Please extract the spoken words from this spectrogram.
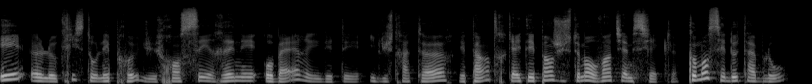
et euh, le Christ au lépreux du français René Aubert, il était illustrateur et peintre, qui a été peint justement au XXe siècle. Comment ces deux tableaux,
